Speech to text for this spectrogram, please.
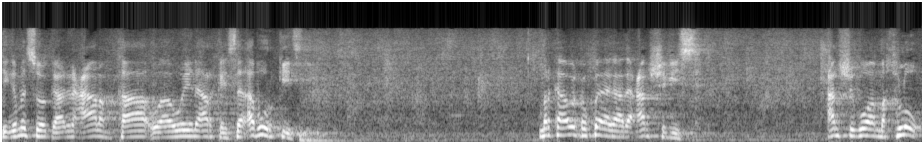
igama soo gaadhin caalamkaa waaweyne arkaysaan abuurkiisa markaa wuxuu ku egaaday carshigiisa. Carshigu waa makhluuq.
